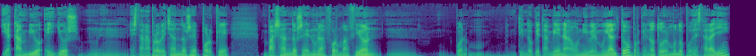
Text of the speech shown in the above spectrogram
y a cambio ellos mm, están aprovechándose porque basándose en una formación, mm, bueno, entiendo que también a un nivel muy alto porque no todo el mundo puede estar allí,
